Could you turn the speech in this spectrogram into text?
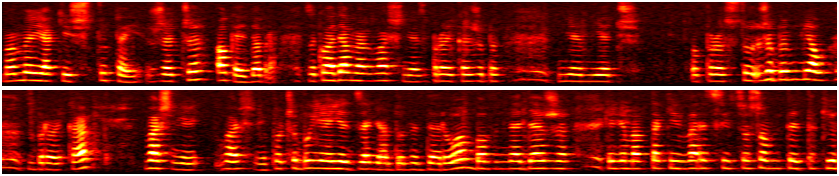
Mamy jakieś tutaj rzeczy. Okej, dobra. Zakładamy właśnie zbrojkę, żeby nie mieć po prostu, żebym miał zbrojkę. Właśnie, właśnie, potrzebuję jedzenia do nederu, bo w nederze ja nie mam takiej wersji, co są te takie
